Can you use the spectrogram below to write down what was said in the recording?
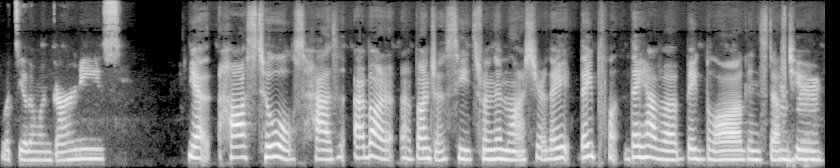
what's the other one, Gurney's. Yeah, Hoss Tools has. I bought a, bunch of seeds from them last year. They they pl- they have a big blog and stuff mm-hmm. too.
